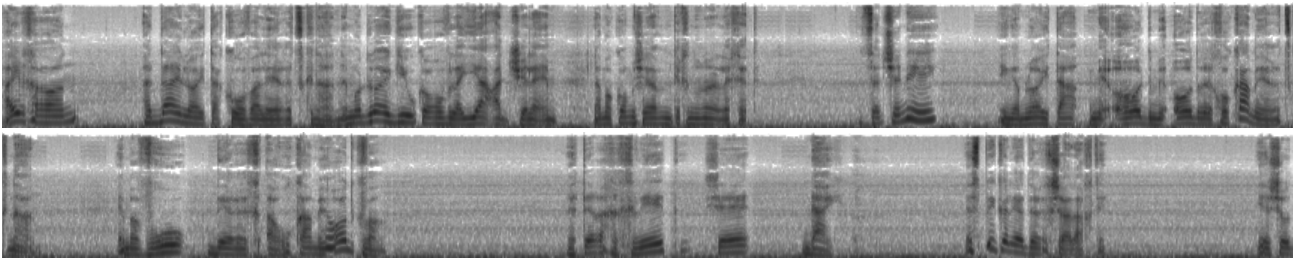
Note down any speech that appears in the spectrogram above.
העיר חרן עדיין לא הייתה קרובה לארץ כנען, הם עוד לא הגיעו קרוב ליעד שלהם, למקום שאליו הם תכננו ללכת. מצד שני, היא גם לא הייתה מאוד מאוד רחוקה מארץ כנען. הם עברו דרך ארוכה מאוד כבר. ותרח החליט שדי. הספיקה לי הדרך שהלכתי. יש עוד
